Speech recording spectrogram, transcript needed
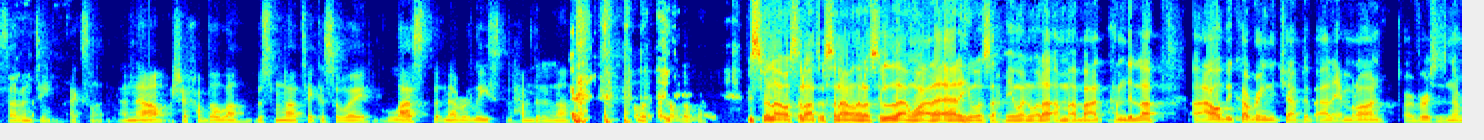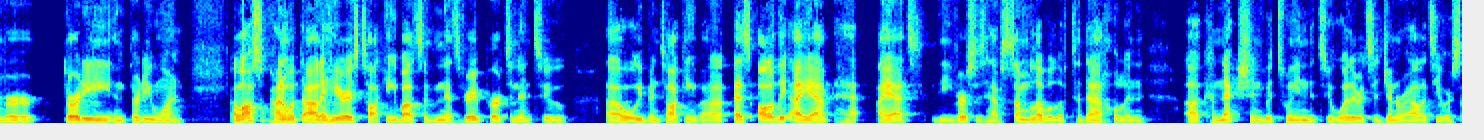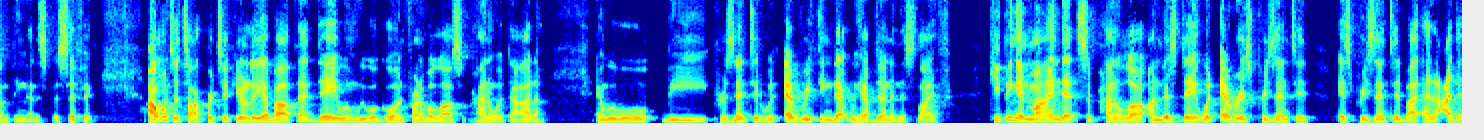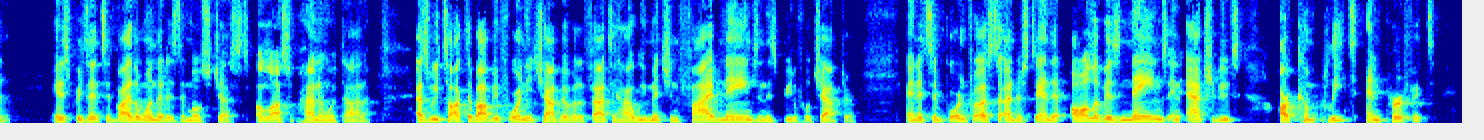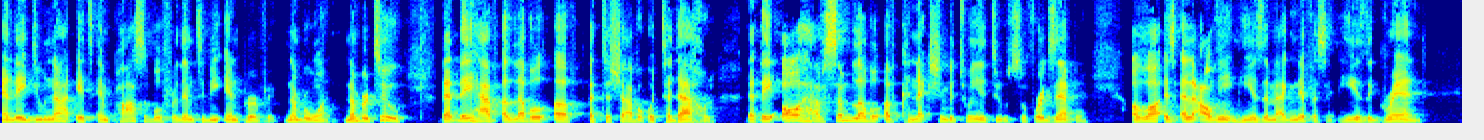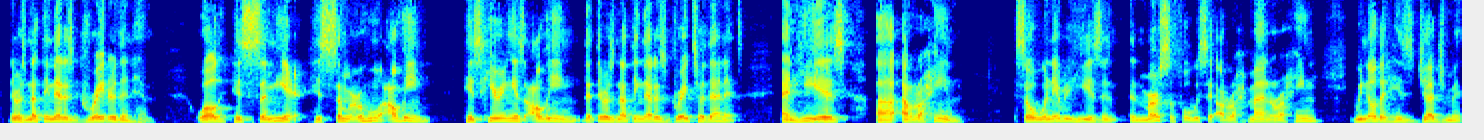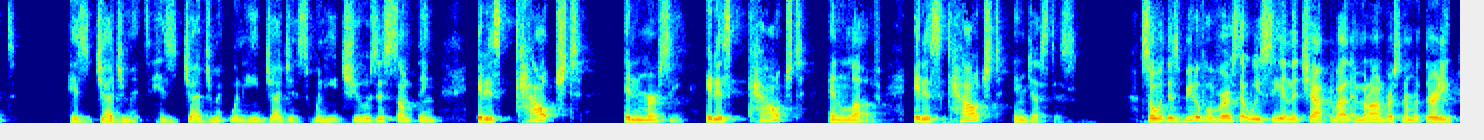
17. Excellent. And now, Sheikh Abdullah, Bismillah, take us away. Last but never least, Alhamdulillah. Bismillah wa salatu wa salam ala Rasulullah wa ala alihi wa sahbihi wa wala amma ba'd. Alhamdulillah. Uh, I will be covering the chapter of Al Imran, or verses number 30 and 31. Allah subhanahu wa ta'ala here is talking about something that's very pertinent to uh, what we've been talking about. As all of the ayat, ayat, the verses have some level of tadakhul and uh, connection between the two, whether it's a generality or something that is specific. I want to talk particularly about that day when we will go in front of Allah subhanahu wa ta'ala and we will be presented with everything that we have done in this life. Keeping in mind that subhanAllah, on this day, whatever is presented is presented by Al Adl. It is presented by the one that is the most just, Allah subhanahu wa ta'ala. As we talked about before in the chapter of Al Fatiha, we mentioned five names in this beautiful chapter. And it's important for us to understand that all of his names and attributes are complete and perfect, and they do not, it's impossible for them to be imperfect. Number one. Number two, that they have a level of a tashabuk or tadakhul, that they all have some level of connection between the two. So, for example, Allah is Al Azim, He is the magnificent, He is the grand. There is nothing that is greater than Him. Well, His Samir, His Sam'uhu Azim, His hearing is Azim, that there is nothing that is greater than it. And He is uh, Ar Rahim. So, whenever He is merciful, we say Ar Rahman Ar Rahim. We know that His judgment, His judgment, His judgment, when He judges, when He chooses something, it is couched in mercy, it is couched in love, it is couched in justice. So, with this beautiful verse that we see in the chapter of Al Imran, verse number 30,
